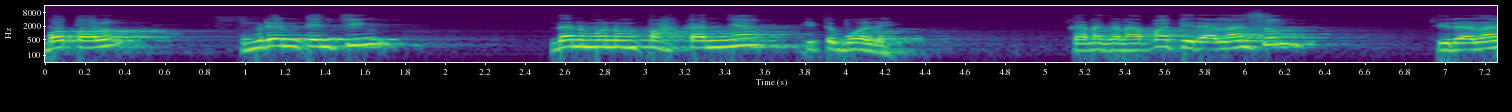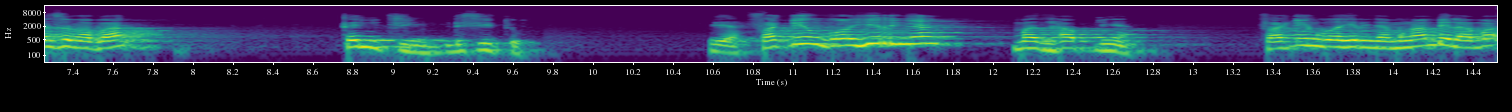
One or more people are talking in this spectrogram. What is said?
botol, kemudian kencing dan menumpahkannya, itu boleh. Karena kenapa? Tidak langsung, tidak langsung apa? Kencing di situ. Ya, saking zahirnya madhabnya. Saking zahirnya mengambil apa?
